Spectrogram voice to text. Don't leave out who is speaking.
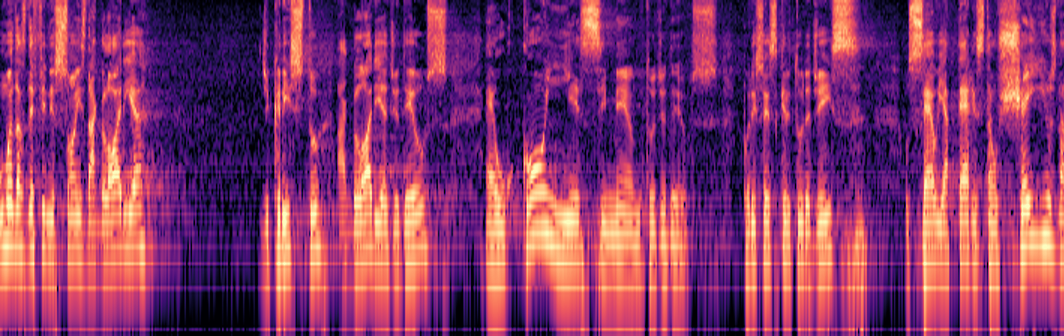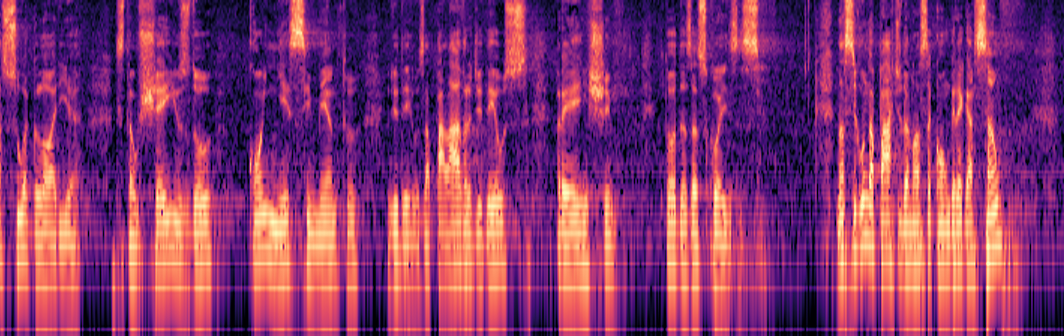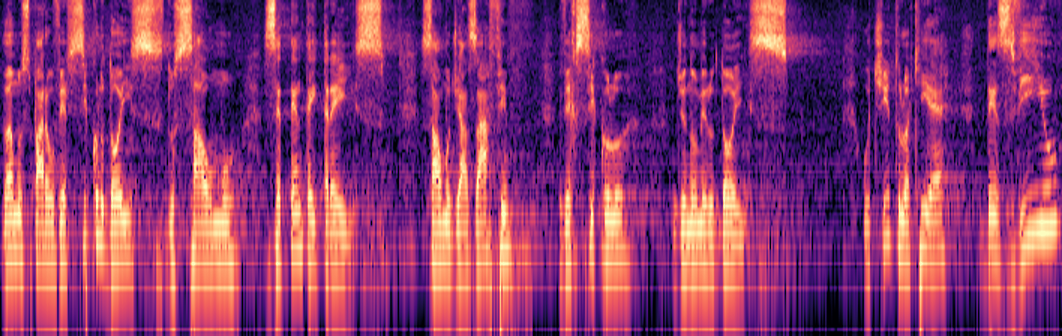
Speaker 1: Uma das definições da glória de Cristo, a glória de Deus, é o conhecimento de Deus. Por isso a Escritura diz: o céu e a terra estão cheios da Sua glória, estão cheios do conhecimento de Deus. A palavra de Deus preenche todas as coisas. Na segunda parte da nossa congregação, vamos para o versículo 2 do Salmo 73. Salmo de Asaf, versículo de número 2. O título aqui é Desvio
